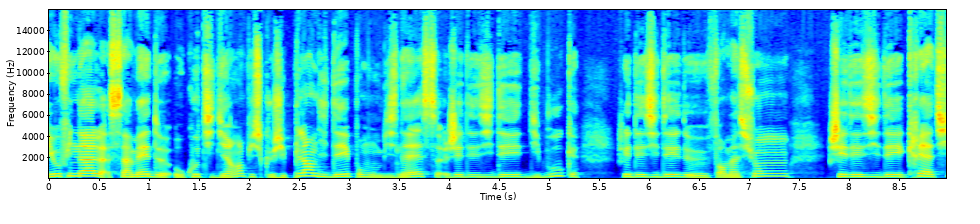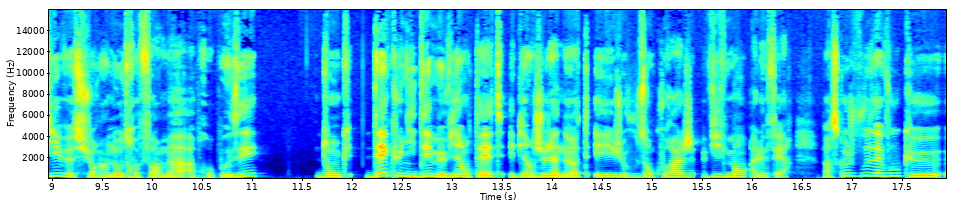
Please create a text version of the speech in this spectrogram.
Et au final, ça m'aide au quotidien puisque j'ai plein d'idées pour mon business. J'ai des idées d'e-book, j'ai des idées de formation, j'ai des idées créatives sur un autre format à proposer. Donc, dès qu'une idée me vient en tête, eh bien, je la note et je vous encourage vivement à le faire. Parce que je vous avoue que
